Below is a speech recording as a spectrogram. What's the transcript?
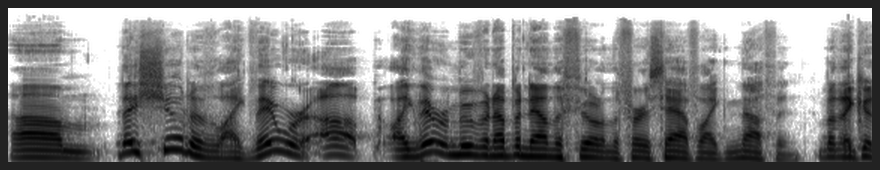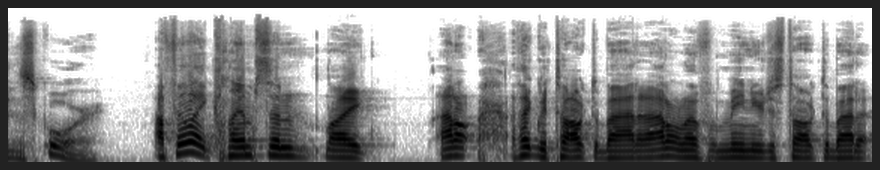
Um, They should have like they were up, like they were moving up and down the field in the first half like nothing, but they couldn't score. I feel like Clemson, like, I don't, I think we talked about it. I don't know if me and you just talked about it.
